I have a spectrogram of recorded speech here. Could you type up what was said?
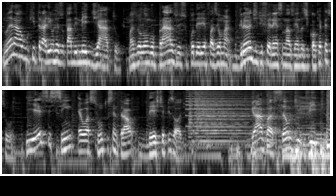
Não era algo que traria um resultado imediato, mas no longo prazo isso poderia fazer uma grande diferença nas vendas de qualquer pessoa. E esse sim é o assunto central deste episódio. Gravação de vídeos.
